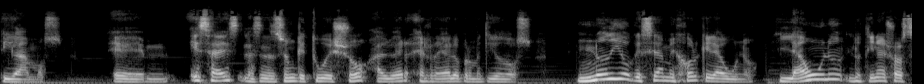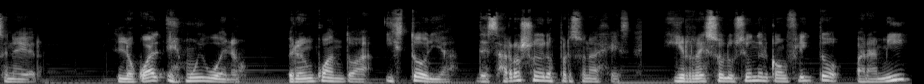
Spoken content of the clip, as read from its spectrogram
digamos. Eh, esa es la sensación que tuve yo al ver el regalo prometido 2. No digo que sea mejor que la 1. La 1 lo tiene Schwarzenegger, lo cual es muy bueno. Pero en cuanto a historia, desarrollo de los personajes y resolución del conflicto, para mí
